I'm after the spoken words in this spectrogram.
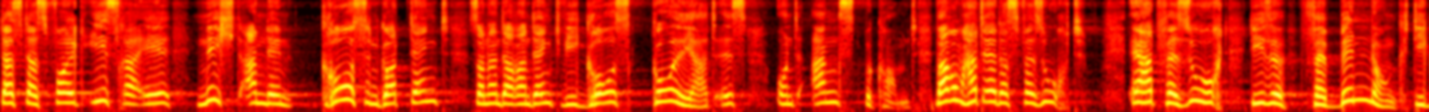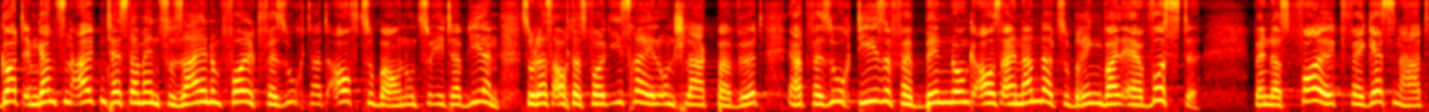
dass das Volk Israel nicht an den großen Gott denkt, sondern daran denkt, wie groß Goliath ist und Angst bekommt. Warum hat er das versucht? Er hat versucht, diese Verbindung, die Gott im ganzen Alten Testament zu seinem Volk versucht hat aufzubauen und zu etablieren, sodass auch das Volk Israel unschlagbar wird. Er hat versucht, diese Verbindung auseinanderzubringen, weil er wusste, wenn das Volk vergessen hat,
